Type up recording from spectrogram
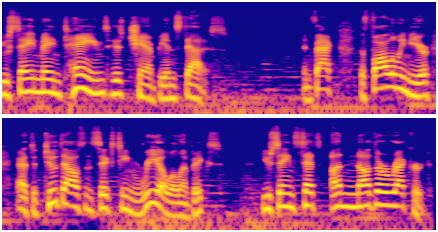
Usain maintains his champion status. In fact, the following year, at the 2016 Rio Olympics, Usain sets another record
